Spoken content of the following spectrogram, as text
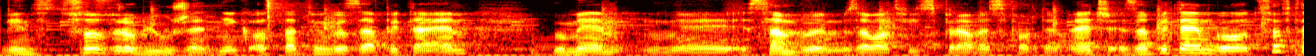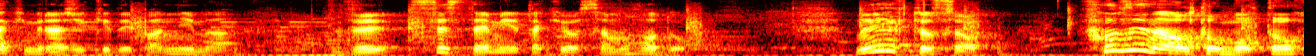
Więc co zrobił urzędnik? Ostatnio go zapytałem, bo miałem, yy, sam byłem załatwić sprawę z Fordem Edge. Zapytałem go, co w takim razie, kiedy pan nie ma w systemie takiego samochodu. No jak to co? Wchodzę na Automoto,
